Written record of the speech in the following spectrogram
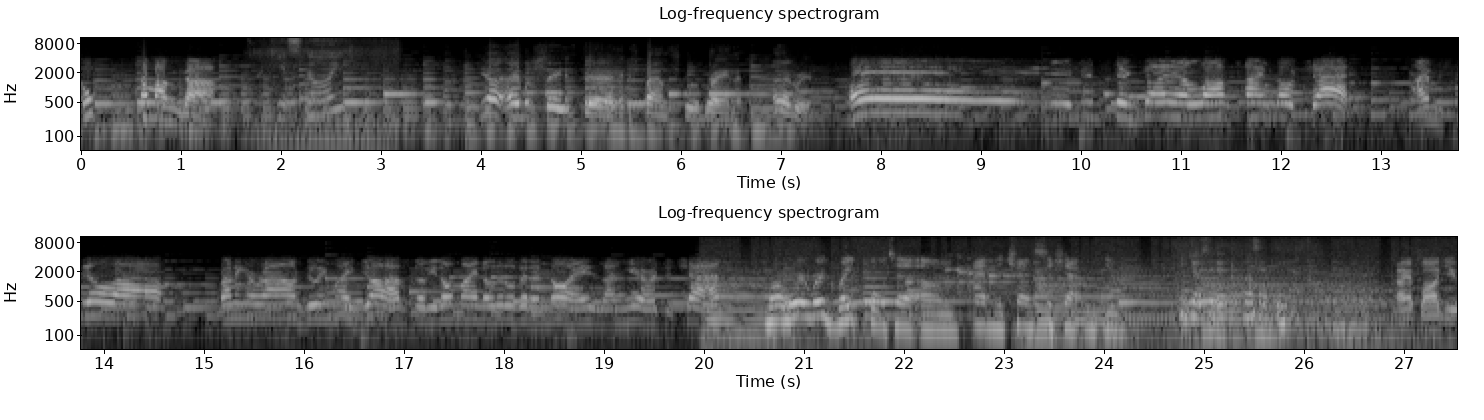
Cucamonga. Aquí estoy. Yeah, I would say it uh, expands your brain. I agree. Hey, Mr. Guy, a long time no chat. I'm still uh, running around doing my job, so if you don't mind a little bit of noise, I'm here to chat. Well, we're, we're grateful to um, have the chance to chat with you. Y yo seré tu consentida. I applaud you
